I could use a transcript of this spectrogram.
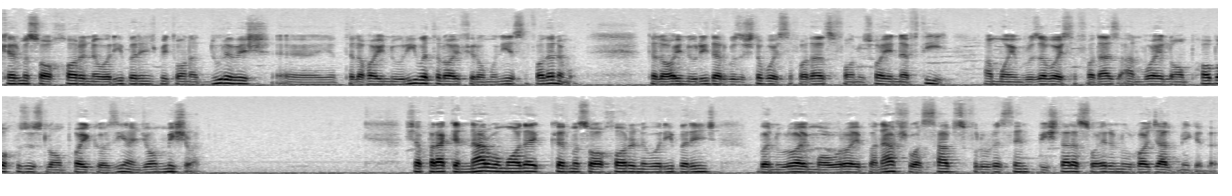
کرم ساخار نواری برنج می تواند دور بش تله های نوری و تله های فرمونی استفاده نمود. تله های نوری در گذشته با استفاده از فانوس های نفتی اما امروزه با استفاده از انواع لامپ ها به خصوص لامپ های گازی انجام می شود. شپرک نر و ماده کرم ساقه‌خوار نواری برنج به نورهای ماورای بنفش و سبز فلورسنت بیشتر از سایر نورها جلب می گردد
